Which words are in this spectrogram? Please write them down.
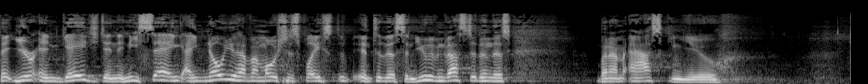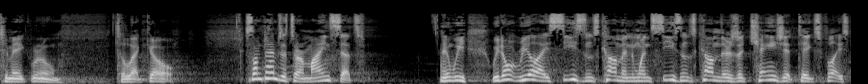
that you're engaged in. And He's saying, I know you have emotions placed into this and you've invested in this, but I'm asking you to make room, to let go. Sometimes it's our mindsets. And we, we don't realize seasons come and when seasons come, there's a change that takes place.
